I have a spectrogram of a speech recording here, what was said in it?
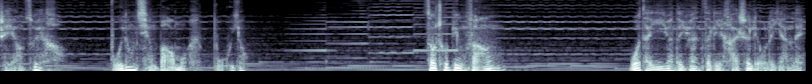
这样最好，不用请保姆，不用。”走出病房，我在医院的院子里还是流了眼泪。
